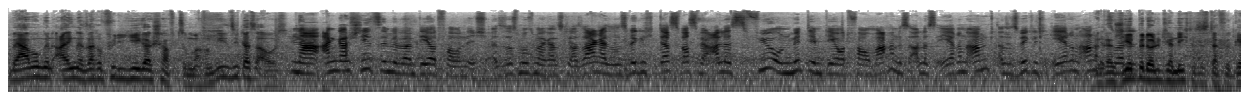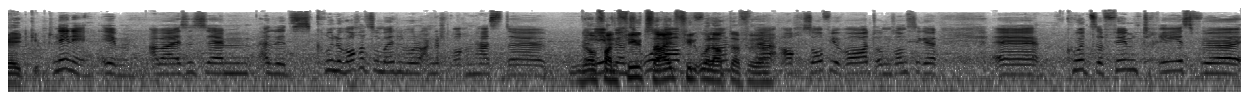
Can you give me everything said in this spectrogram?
Werbung in eigener Sache für die Jägerschaft zu machen. Wie sieht das aus? Na, engagiert sind wir beim DJV nicht. Also das muss man ganz klar sagen. Also das ist wirklich das, was wir alles für und mit dem DJV machen, ist alles Ehrenamt. Also es ist wirklich Ehrenamt. Engagiert bedeutet ja nicht, dass es dafür Geld gibt. Nee, nee, eben. Aber es ist, ähm, also jetzt Grüne Woche zum Beispiel, wo du angesprochen hast. Äh, da opfern viel Zeit, viel Urlaub dafür. Ja, auch so viel Wort und sonstige äh, kurze Filmdrehs für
